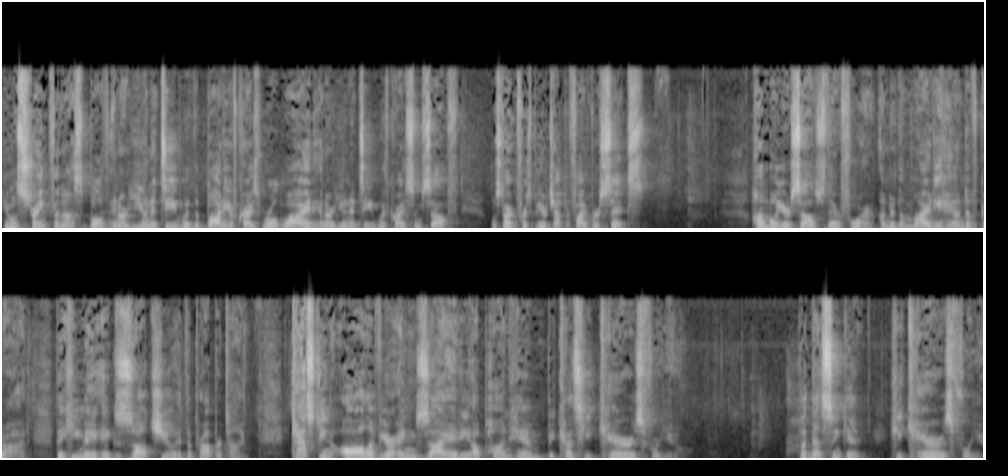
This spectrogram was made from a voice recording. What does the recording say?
he will strengthen us both in our unity with the body of Christ worldwide and our unity with Christ himself. We'll start in 1 Peter chapter 5 verse 6. Humble yourselves therefore under the mighty hand of God that he may exalt you at the proper time, casting all of your anxiety upon him because he cares for you. Let that sink in. He cares for you.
